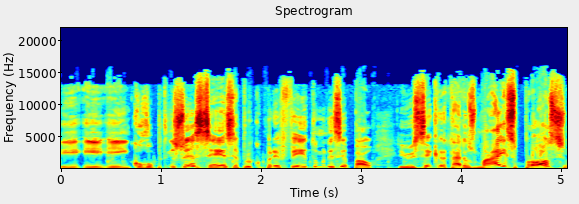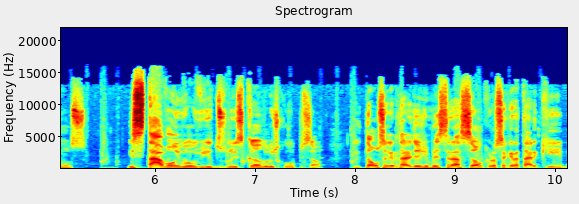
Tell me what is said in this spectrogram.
E, e, e corrupta em sua essência, porque o prefeito municipal e os secretários mais próximos estavam envolvidos no escândalo de corrupção. Então, o secretário de administração, que era o secretário que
